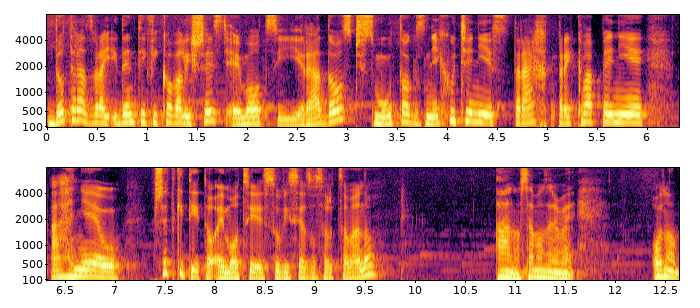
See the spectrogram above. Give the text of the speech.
Doteraz vraj identifikovali 6 emócií. Radosť, smútok, znechutenie, strach, prekvapenie a hnev. Všetky tieto emócie súvisia so srdcom, áno? Áno, samozrejme. Ono,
